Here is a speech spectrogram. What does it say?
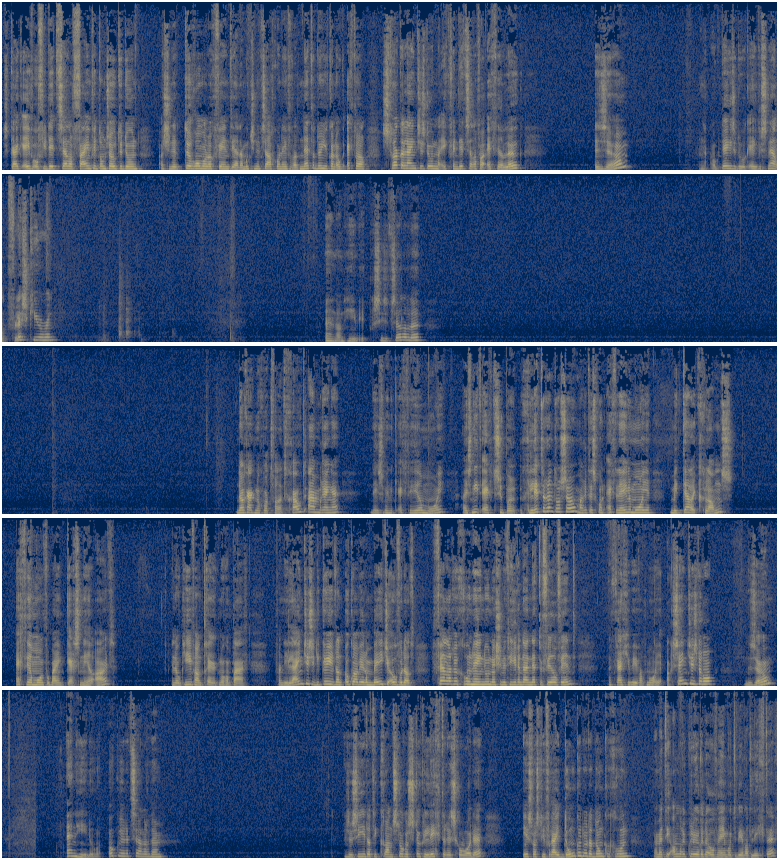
Dus kijk even of je dit zelf fijn vindt om zo te doen. Als je het te rommelig vindt, ja, dan moet je het zelf gewoon even wat netter doen. Je kan ook echt wel strakke lijntjes doen, maar ik vind dit zelf wel echt heel leuk. Zo. Nou, ook deze doe ik even snel flash curen. En dan hier weer precies hetzelfde. Dan ga ik nog wat van het goud aanbrengen. Deze vind ik echt heel mooi. Hij is niet echt super glitterend of zo, maar het is gewoon echt een hele mooie metallic glans. Echt heel mooi voor bij een kerstnail art. En ook hiervan trek ik nog een paar van die lijntjes. Die kun je dan ook wel weer een beetje over dat fellere groen heen doen als je het hier en daar net te veel vindt. Dan krijg je weer wat mooie accentjes erop. Zo. En hier doen we ook weer hetzelfde. Zo zie je dat die krans toch een stuk lichter is geworden. Eerst was die vrij donker door dat donkergroen. Maar met die andere kleuren eroverheen wordt hij weer wat lichter.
